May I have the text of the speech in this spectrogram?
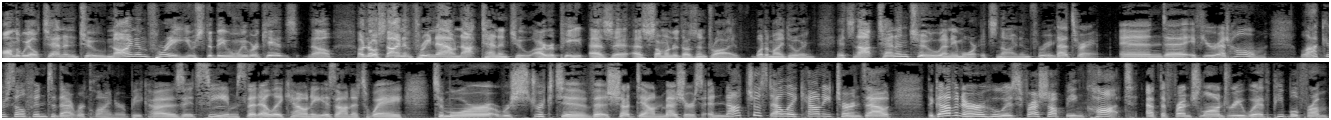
on the wheel, ten and two. Nine and three used to be when we were kids. No, oh no, it's nine and three now, not ten and two. I repeat, as a, as someone who doesn't drive, what am I doing? It's not ten and two anymore. It's nine and three. That's right. And uh, if you're at home, lock yourself into that recliner because it seems that LA County is on its way to more restrictive shutdown measures. And not just LA County, turns out. The governor, who is fresh off being caught at the French Laundry with people from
